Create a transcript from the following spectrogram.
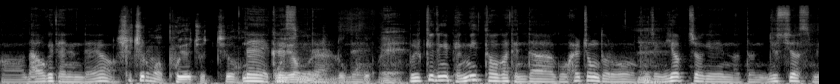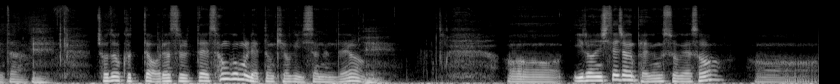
어, 나오게 되는데요. 실제로 막 보여줬죠. 네, 그렇습니다. 놓고, 예, 물기둥이 100m가 된다고 할 정도로 굉장히 예. 위협적인 어떤 뉴스였습니다. 예, 저도 그때 어렸을 때 성금을 냈던 기억이 있었는데요. 예. 어, 이런 시대적인 배경 속에서 어,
